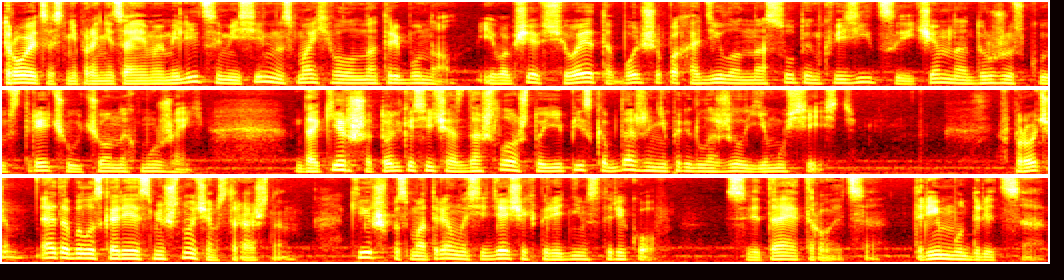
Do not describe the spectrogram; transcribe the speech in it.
Троица с непроницаемыми лицами сильно смахивала на трибунал, и вообще все это больше походило на суд Инквизиции, чем на дружескую встречу ученых мужей. До Кирша только сейчас дошло, что епископ даже не предложил ему сесть. Впрочем, это было скорее смешно, чем страшно. Кирш посмотрел на сидящих перед ним стариков. Святая Троица, три мудреца.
